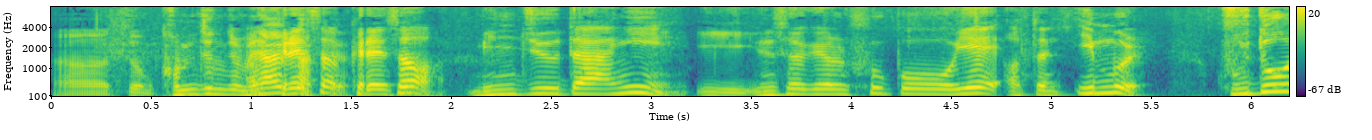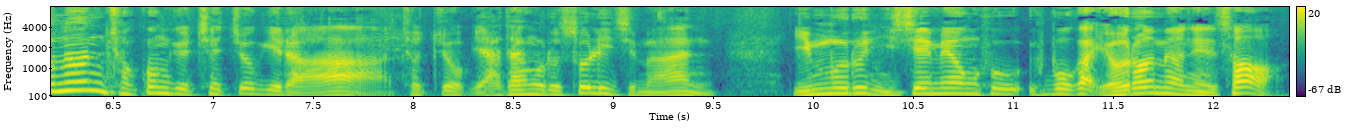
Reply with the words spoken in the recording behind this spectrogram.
어, 좀 검증 좀 해야 할 것 같아요. 그래서 그래서 네. 민주당이 이 윤석열 후보의 어떤 인물 구도는 정권 교체 쪽이라 저쪽 야당으로 쏠리지만 인물은 이재명 후보가 여러 면에서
